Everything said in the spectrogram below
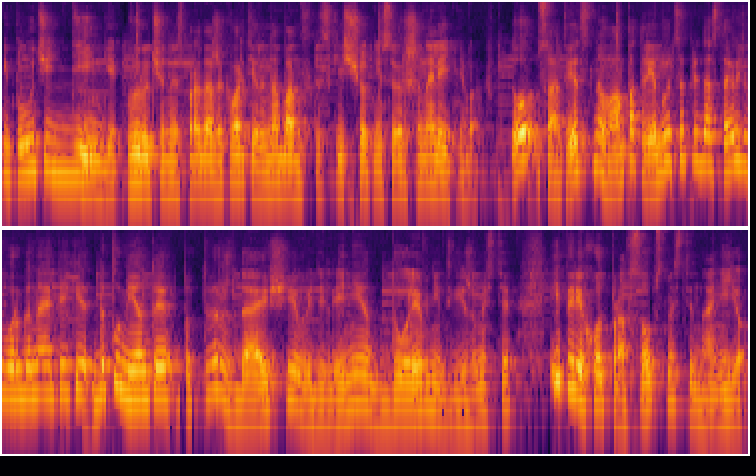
и получить деньги, вырученные с продажи квартиры на банковский счет несовершеннолетнего, то, соответственно, вам потребуется предоставить в органы опеки документы, подтверждающие выделение доли в недвижимости и переход переход прав собственности на нее,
